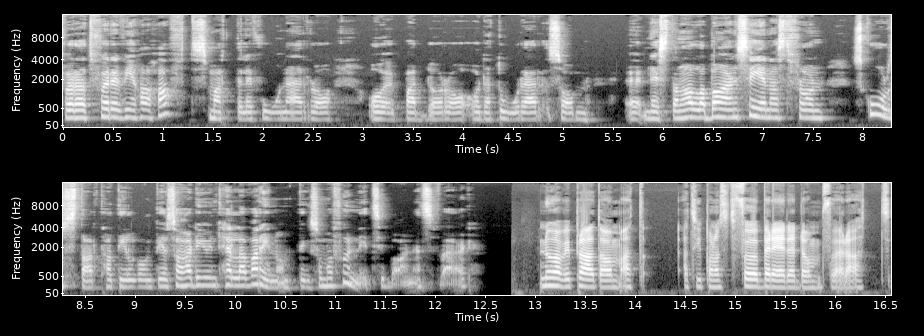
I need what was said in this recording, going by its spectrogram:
för att före vi har haft smarttelefoner och, och paddor och, och datorer som eh, nästan alla barn senast från skolstart har tillgång till så har det ju inte heller varit någonting som har funnits i barnens värld. Nu har vi pratat om att, att vi på något sätt förbereder dem för att,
